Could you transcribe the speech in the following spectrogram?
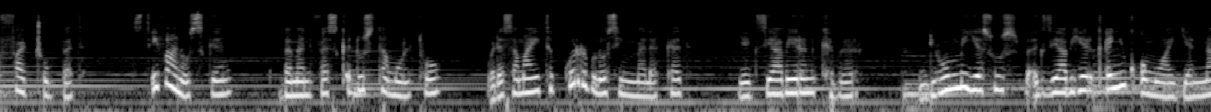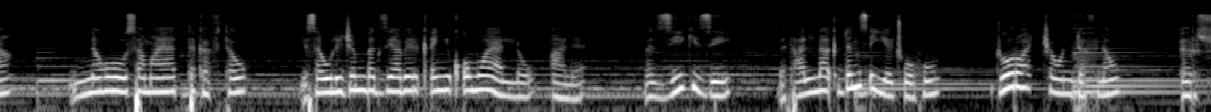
አፋጩበት። እስጢፋኖስ ግን በመንፈስ ቅዱስ ተሞልቶ ወደ ሰማይ ትኩር ብሎ ሲመለከት የእግዚአብሔርን ክብር እንዲሁም ኢየሱስ በእግዚአብሔር ቀኝ ቆሞ አየና፣ እነሆ ሰማያት ተከፍተው የሰው ልጅም በእግዚአብሔር ቀኝ ቆሞ ያለው አለ። በዚህ ጊዜ በታላቅ ድምፅ እየጮኹ ጆሮአቸውን ደፍነው እርሱ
